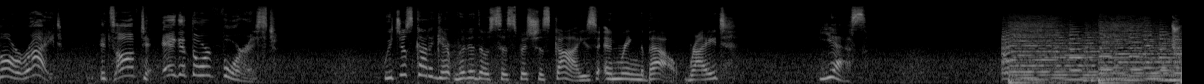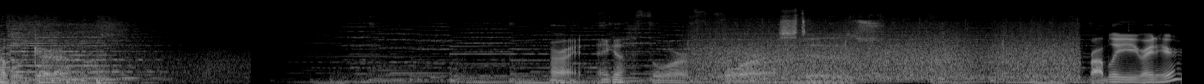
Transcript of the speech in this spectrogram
All right, it's off to Egothor Forest. We just gotta get rid of those suspicious guys and ring the bell, right? Yes. Troubled girl. Alright, Egothor Forest is probably right here?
